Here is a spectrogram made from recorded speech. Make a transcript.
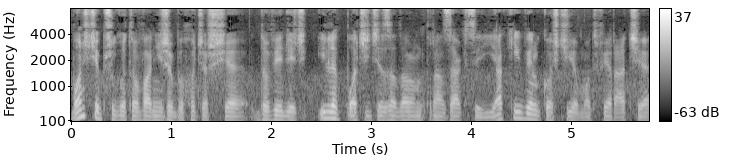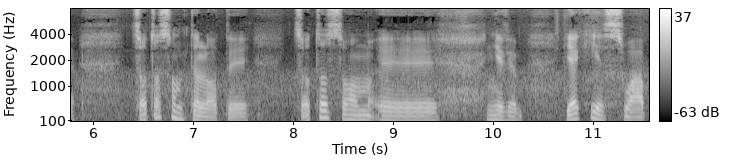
bądźcie przygotowani, żeby chociaż się dowiedzieć ile płacicie za daną transakcję, jakiej wielkości ją otwieracie, co to są te loty, co to są, yy, nie wiem, jaki jest swap,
